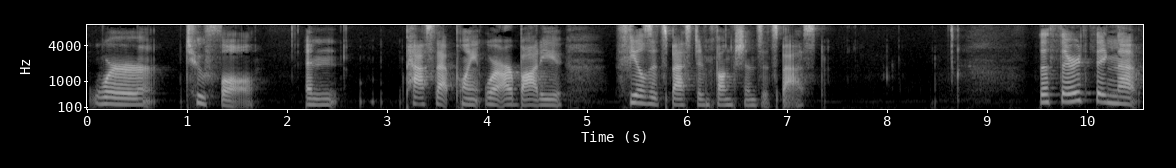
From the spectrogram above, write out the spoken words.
we're too full and past that point where our body feels its best and functions its best. The third thing that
